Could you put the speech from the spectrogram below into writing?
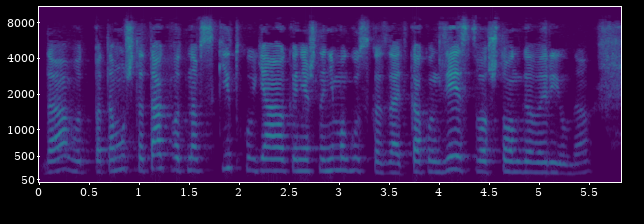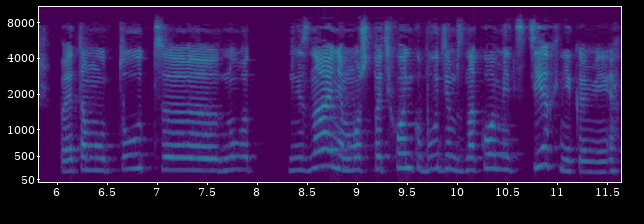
Да, вот, потому что так вот на вскидку я, конечно, не могу сказать, как он действовал, что он говорил, да. Поэтому тут, э, ну вот, не знаю, может, потихоньку будем знакомить с техниками,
